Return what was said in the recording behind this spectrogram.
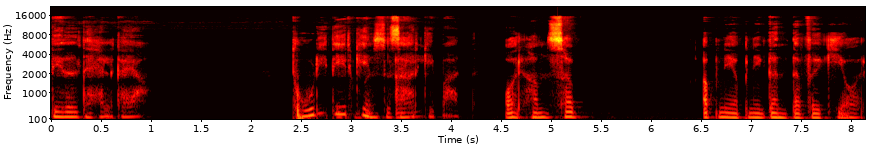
दिल दहल गया। थोड़ी देर के इंतज़ार के बाद और हम सब अपने अपने गंतव्य की ओर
